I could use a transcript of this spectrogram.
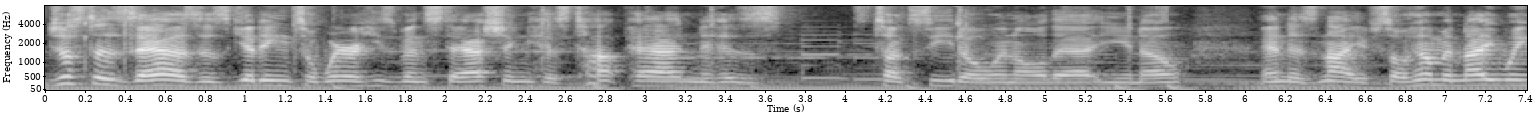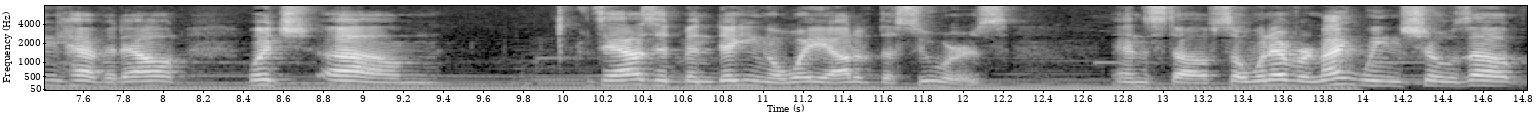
just as Zsasz is getting to where he's been stashing his top hat and his tuxedo and all that, you know, and his knife. So him and Nightwing have it out, which um, Zsasz had been digging away out of the sewers and stuff. So whenever Nightwing shows up,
